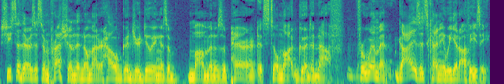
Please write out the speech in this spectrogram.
She said there is this impression that no matter how good you're doing as a mom and as a parent, it's still not good enough for women. Guys, it's kind of we get off easy.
